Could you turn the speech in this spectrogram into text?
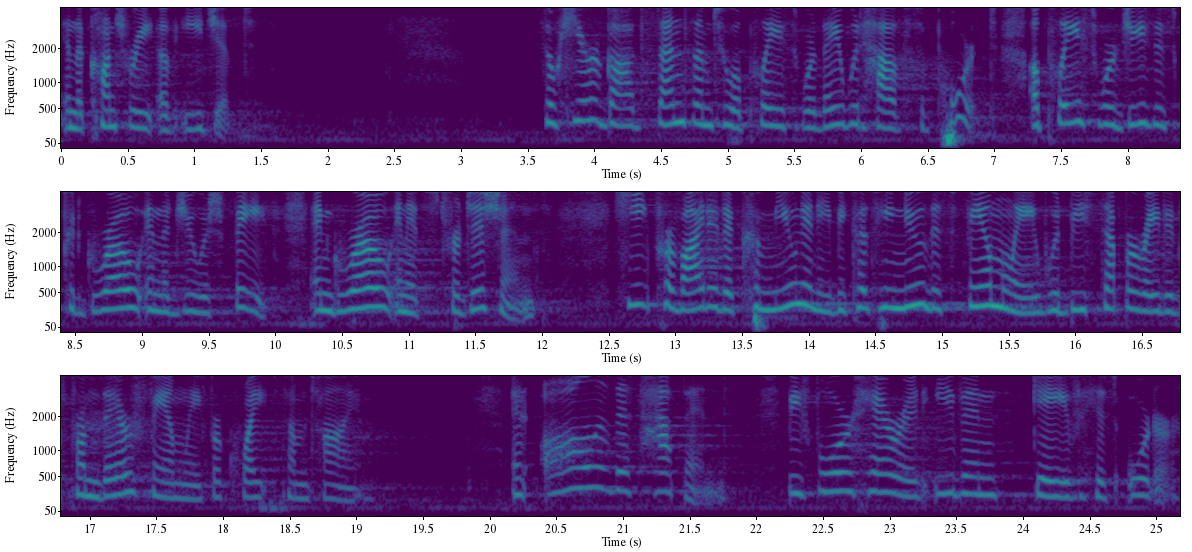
in the country of Egypt. So here, God sends them to a place where they would have support, a place where Jesus could grow in the Jewish faith and grow in its traditions. He provided a community because he knew this family would be separated from their family for quite some time. And all of this happened before Herod even gave his order.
